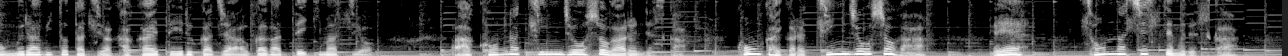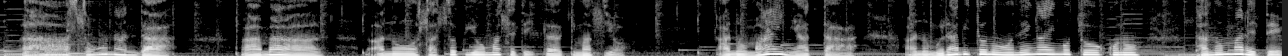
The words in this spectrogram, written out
を村人たちが抱えているかじゃあ伺っていきますよ。あこんな陳情書があるんですか。今回から陳情書が？えー、そんなシステムですか？ああ、そうなんだ。あまあ、あの、早速読ませていただきますよ。あの、前にあった、あの、村人のお願い事をこの、頼まれて、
